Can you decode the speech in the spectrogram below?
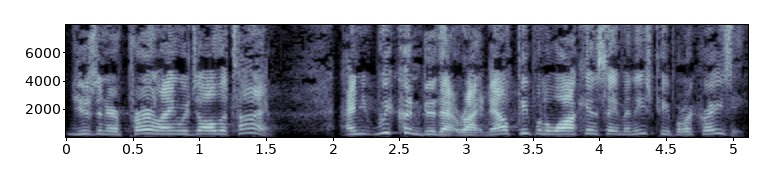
using their prayer language all the time. And we couldn't do that right now. People to walk in and say, man, these people are crazy.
